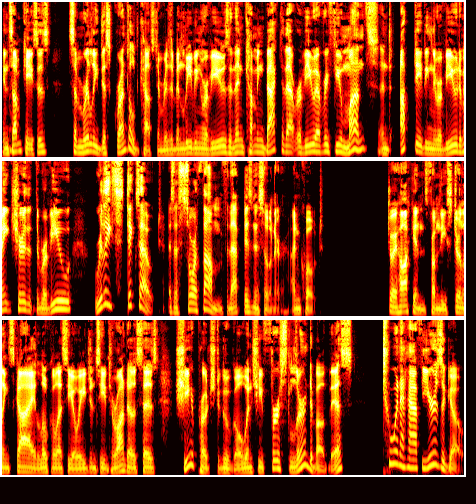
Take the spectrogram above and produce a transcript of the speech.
In some cases, some really disgruntled customers have been leaving reviews and then coming back to that review every few months and updating the review to make sure that the review really sticks out as a sore thumb for that business owner. Unquote. Joy Hawkins from the Sterling Sky local SEO agency in Toronto says she approached Google when she first learned about this two and a half years ago,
